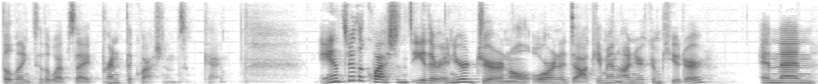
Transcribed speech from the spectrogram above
the link to the website, print the questions, okay? Answer the questions either in your journal or in a document on your computer. And then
